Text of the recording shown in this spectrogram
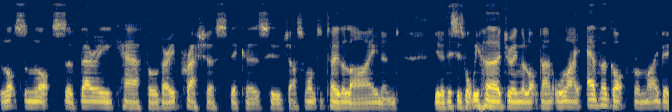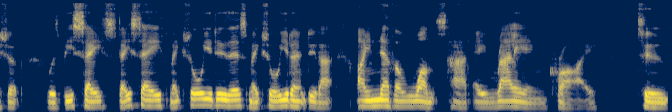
lots and lots of very careful, very precious vicars who just want to toe the line. And, you know, this is what we heard during the lockdown. All I ever got from my bishop was be safe, stay safe, make sure you do this, make sure you don't do that. I never once had a rallying cry to,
